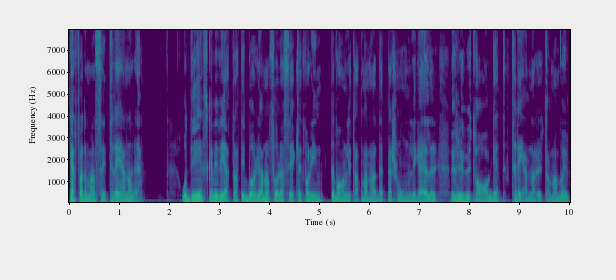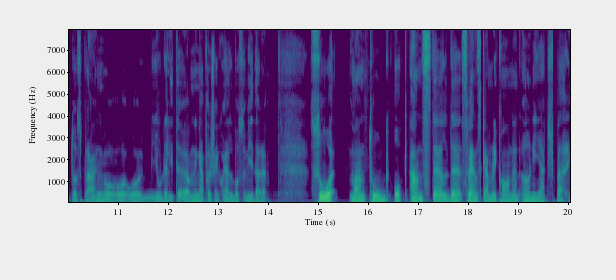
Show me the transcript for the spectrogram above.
skaffade man sig tränare. Och det ska vi veta att i början av förra seklet var det inte vanligt att man hade personliga eller överhuvudtaget tränare utan man var ute och sprang och, och, och gjorde lite övningar för sig själv och så vidare. Så man tog och anställde svensk-amerikanen Ernie Hjertzberg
